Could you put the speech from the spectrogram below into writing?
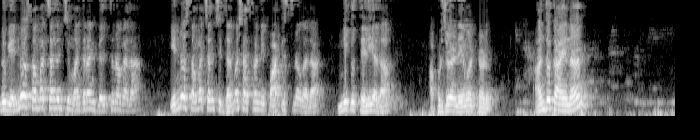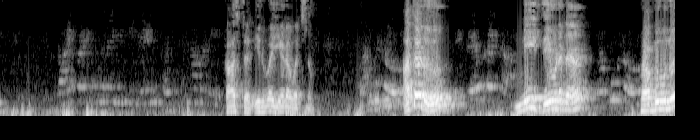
నువ్వు ఎన్నో సంవత్సరాల నుంచి మందిరానికి వెళ్తున్నావు కదా? ఎన్నో సంవత్సరాల నుంచి ధర్మశాస్త్రాన్ని పాటిస్తున్నావు కదా నీకు తెలియదా? అప్పుడు చూడండి ఏమంటున్నాడు. అందుకు ఆయన కాస్టర్ ఇరవై ఏడవ వచనం. అతడు నీ దేవుడన ప్రభువును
